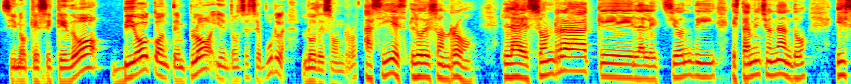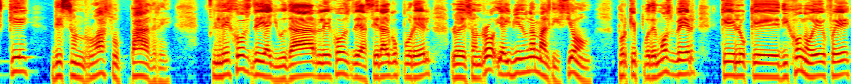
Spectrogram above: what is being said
sino que se quedó, vio, contempló y entonces se burla, lo deshonró. Así es, lo deshonró. La deshonra que la lección di- está mencionando es que deshonró a su padre. Lejos de ayudar, lejos de hacer algo por él, lo deshonró. Y ahí viene una maldición, porque podemos ver que lo que dijo Noé fue,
